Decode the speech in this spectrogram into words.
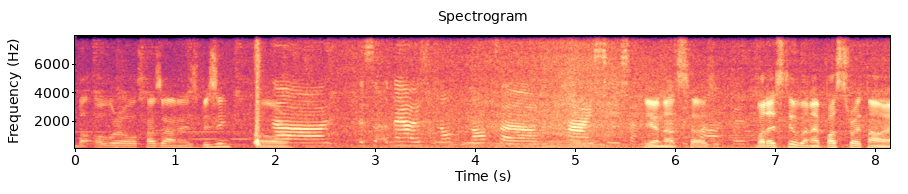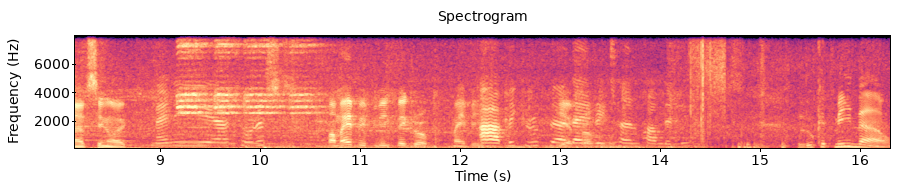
But overall, Kazan is busy? Or Uh, it's, now it's not not um, high season. yeah, not It's size. about, But I still, when I passed right now, I have seen like, Many well, maybe big, big group, maybe. uh, big group, uh, Yeah, they probably. return from the list. Look at me now.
